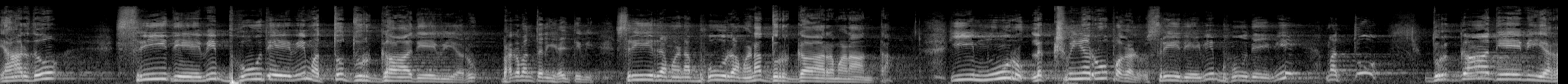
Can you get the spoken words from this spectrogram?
ಯಾರ್ದು? ಶ್ರೀದೇವಿ, ಭೂದೇವಿ ಮತ್ತು ದುರ್ಗಾದೇವಿಯರು. ಭಗವಂತನಿಗೆ ಹೇಳ್ತೀವಿ. ಶ್ರೀರಮಣ, ಭೂರಮಣ, ದುರ್ಗಾರಮಣ ಅಂತ. ಈ ಮೂರು ಲಕ್ಷ್ಮಿಯ ರೂಪಗಳು ಶ್ರೀದೇವಿ, ಭೂದೇವಿ ಮತ್ತು ದುರ್ಗಾದೇವಿಯರ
